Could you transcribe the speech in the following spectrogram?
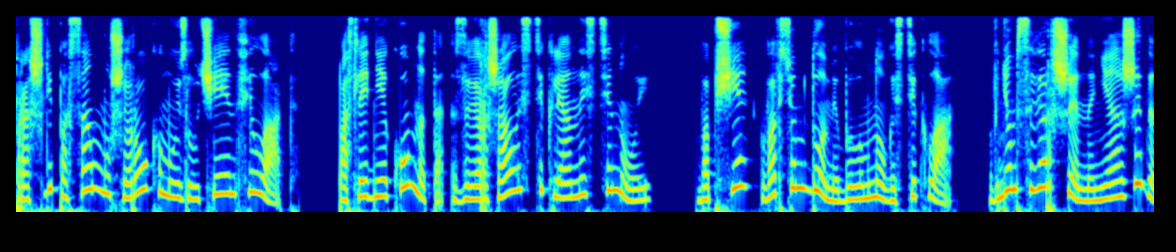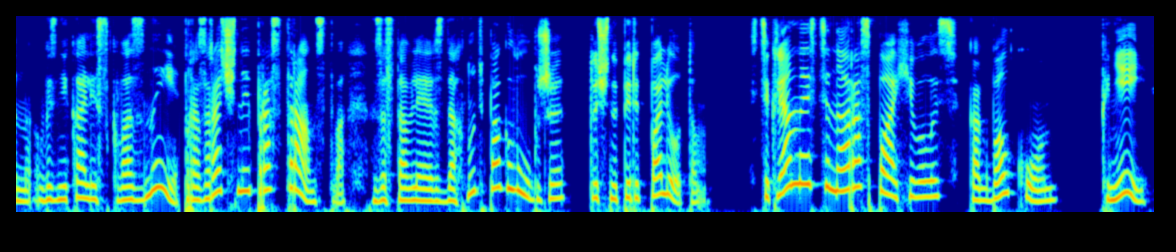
прошли по самому широкому из анфилад. Последняя комната завершалась стеклянной стеной, Вообще, во всем доме было много стекла. В нем совершенно неожиданно возникали сквозные прозрачные пространства, заставляя вздохнуть поглубже, точно перед полетом. Стеклянная стена распахивалась, как балкон. К ней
